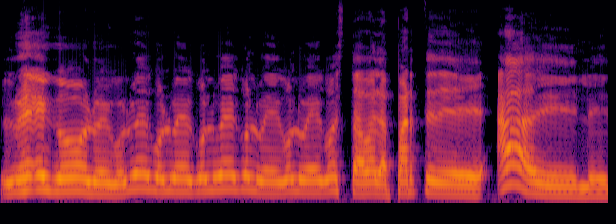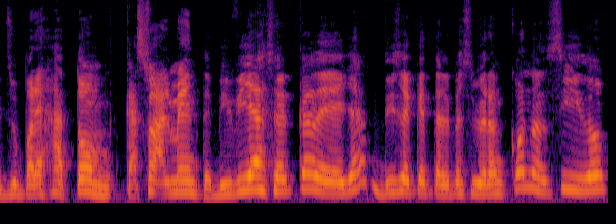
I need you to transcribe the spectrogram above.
Luego, luego, luego, luego, luego, luego, luego estaba la parte de, ah, de, su pareja Tom, casualmente, vivía cerca de ella, dice que tal vez se hubieran conocido,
